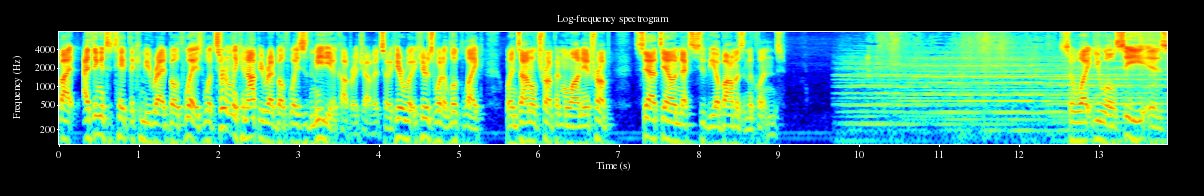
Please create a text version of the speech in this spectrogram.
but I think it's a tape that can be read both ways. What certainly cannot be read both ways is the media coverage of it. So here, here's what it looked like when Donald Trump and Melania Trump sat down next to the Obamas and the Clintons. So what you will see is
